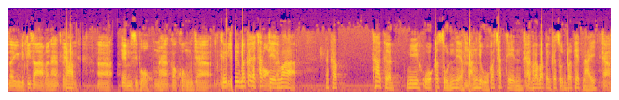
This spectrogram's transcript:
เราอย่างที่ทราบนะฮะเป็นครับเอ่อ M16 นะฮะก็คงจะคือคือมันก็จะชัดเจนครอบครองว่านะครับถ้าเกิดมีหัวกระสุนเนี่ยฝังอยู่ก็ชัดเจนครับใช่ไหมครับว่าเป็นกระสุนประเภทไหนครับ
